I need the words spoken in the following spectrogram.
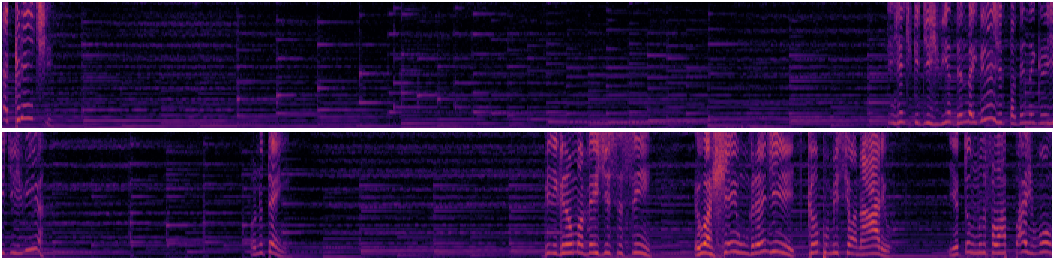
É crente. Tem gente que desvia dentro da igreja, está dentro da igreja e desvia. Ou não tem? Billy Graham uma vez disse assim: Eu achei um grande campo missionário. E todo mundo falou: Rapaz, vou,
